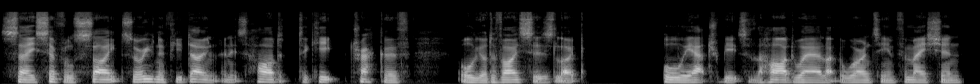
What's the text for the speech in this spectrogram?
say, several sites, or even if you don't, and it's hard to keep track of all your devices, like all the attributes of the hardware, like the warranty information,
